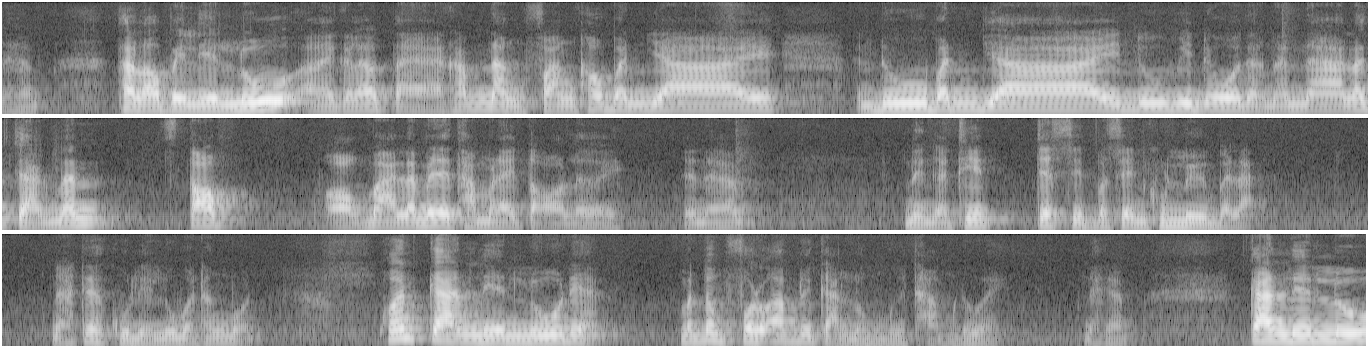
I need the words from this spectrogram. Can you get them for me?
นะครับถ้าเราไปเรียนรู้อะไรก็แล้วแต่ครับนั่งฟังเขาบรรยาย ดูบรรยาย ดูวิดีโอต่างๆนานาหลังจากนั้นสต็อปออกมาแล้วไม่ได้ทำอะไรต่อเลยเนี่ยนะครับหนึ่งอาทิตย์ 70%คุณลืมไปละนะถ้าคุณเรียนรู้มาทั้งหมด เพราะฉะนั้นการเรียนรู้เนี่ย มันต้อง follow up ด้วยการลงมือทำด้วยนะครับ การเรียนรู้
